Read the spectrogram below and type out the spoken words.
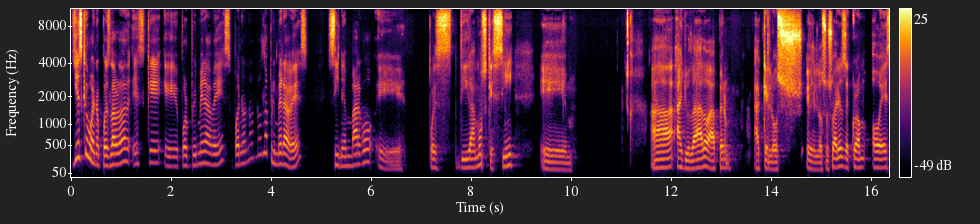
Y es que bueno, pues la verdad es que eh, por primera vez, bueno, no, no es la primera vez, sin embargo, eh, pues digamos que sí eh, ha ayudado a a que los, eh, los usuarios de Chrome OS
